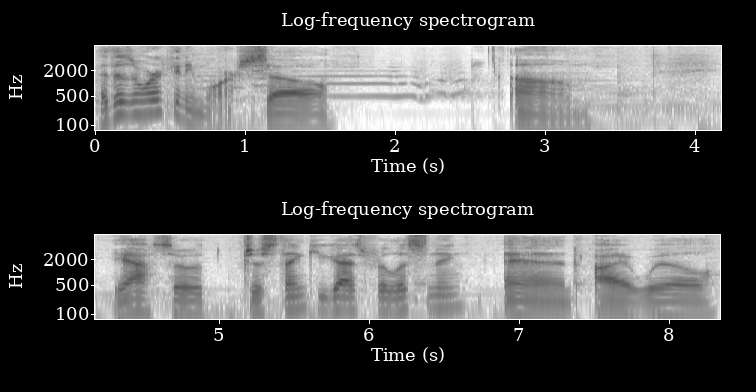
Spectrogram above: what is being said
that doesn't work anymore. So, um, yeah. So just thank you guys for listening and I will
